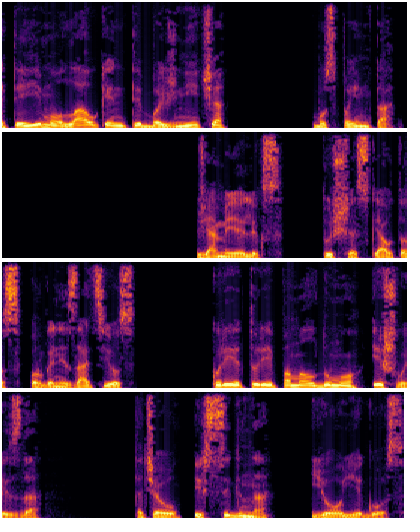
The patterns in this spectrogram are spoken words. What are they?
ateimo laukianti bažnyčia bus paimta. Žemėje liks tuščias keutas organizacijos, kuri turi pamaldumo išvaizdą, tačiau išsigina jo jėgos.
